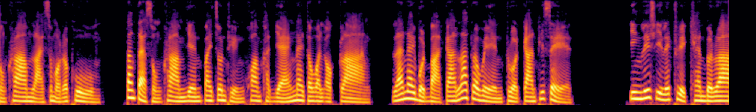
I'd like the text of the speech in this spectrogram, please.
สงครามหลายสมรภูมิ ตั้งแต่สงครามเย็นไปจนถึงความขัดแย้งในตะวันออกกลาง และในบทบาทการลาดตระเวนตรวจการพิเศษ English Electric Canberra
